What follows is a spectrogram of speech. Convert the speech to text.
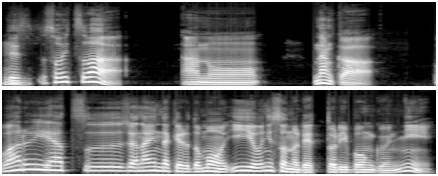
で、そいつは、あのーなんか、悪いやつじゃないんだけれども、いいようにそのレッドリボン軍に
